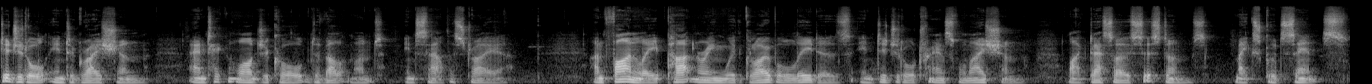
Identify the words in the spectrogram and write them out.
digital integration, and technological development in South Australia. And finally, partnering with global leaders in digital transformation like Dassault Systèmes makes good sense.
